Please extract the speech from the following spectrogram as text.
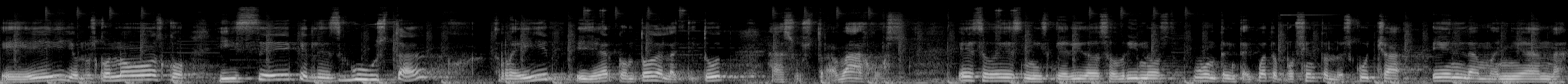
Eh, yo los conozco y sé que les gusta reír y llegar con toda la actitud a sus trabajos. Eso es, mis queridos sobrinos, un 34% lo escucha en la mañana.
